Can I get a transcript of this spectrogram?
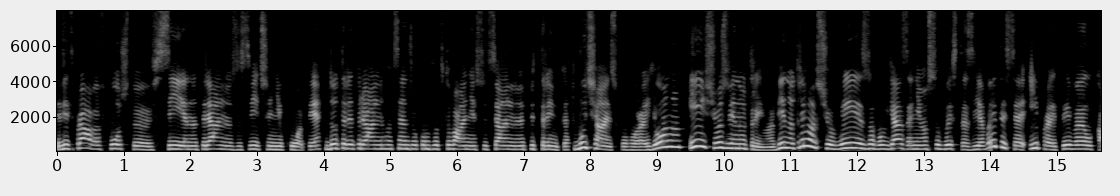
відправив поштою всі нотаріально засвідчені копії до територіального центру комплектування соціальної підтримки Бучанського району. І що ж він отримав? Він отримав, що ви зобов'язані особисто з'явитися і пройти ВЛК.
